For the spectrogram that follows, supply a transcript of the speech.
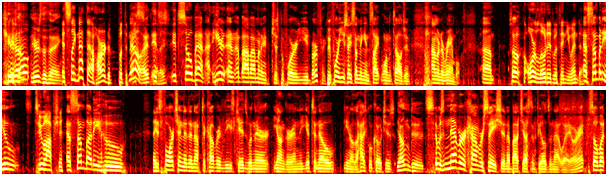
You here's, know, the, here's the thing. It's like not that hard to put the no, it, it's it's so bad. Here and uh, Bob, I'm gonna just before you Perfect. before you say something insightful and intelligent, I'm gonna ramble. Um, so or loaded with innuendo. as somebody who Two options. as somebody who is fortunate enough to cover these kids when they're younger and you get to know you know the high school coaches Young dudes. there was never a conversation about Justin Fields in that way. All right. So, but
